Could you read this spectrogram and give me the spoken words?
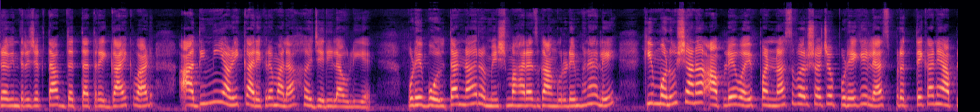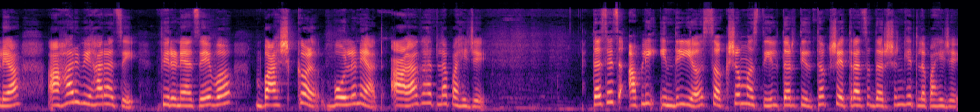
रवींद्र जगताप दत्तात्रय गायकवाड आदींनी यावेळी कार्यक्रमाला हजेरी लावली आहे पुढे बोलताना रमेश महाराज गांगुर्डे म्हणाले की मनुष्यानं आपले वय पन्नास वर्षाच्या पुढे गेल्यास प्रत्येकाने आपल्या आहार विहाराचे फिरण्याचे व बाष्कळ बोलण्यात आळा घातला पाहिजे. तसेच आपली इंद्रिय सक्षम असतील तर तीर्थक्षेत्राचं दर्शन घेतलं पाहिजे.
